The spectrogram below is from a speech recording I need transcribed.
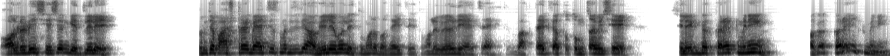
ऑलरेडी सेशन घेतलेले तुमच्या फास्ट ट्रॅक बॅचेस मध्ये ते अवेलेबल आहे. तुम्हाला बघायचं आहे तुम्हाला वेळ द्यायचा आहे. तुम्ही बघतायत का तो तुमचा विषय? सिलेक्ट द करेक्ट मिनिंग बघा correct meaning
